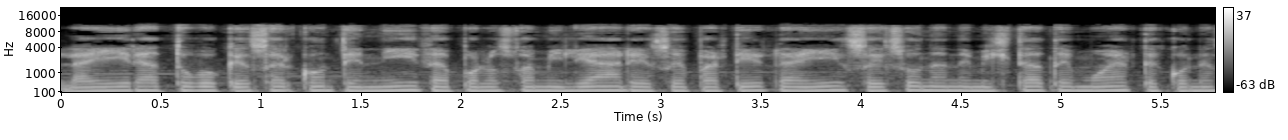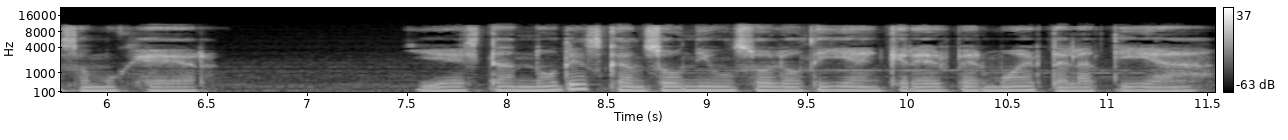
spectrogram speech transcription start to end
La ira tuvo que ser contenida por los familiares y a partir de ahí se hizo una enemistad de muerte con esa mujer. Y esta no descansó ni un solo día en querer ver muerta a la tía.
